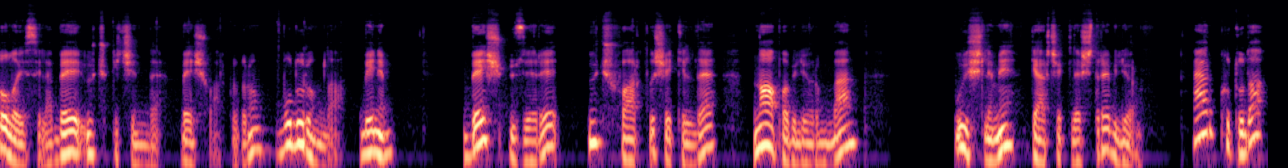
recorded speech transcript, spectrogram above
Dolayısıyla B3 içinde 5 farklı durum. Bu durumda benim 5 üzeri 3 farklı şekilde ne yapabiliyorum ben? Bu işlemi gerçekleştirebiliyorum. Her kutuda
